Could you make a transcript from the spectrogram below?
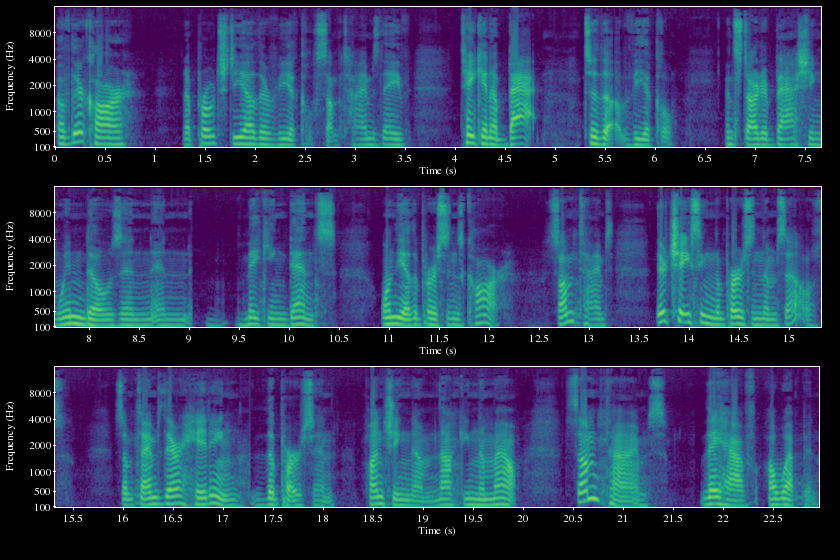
of their car and approached the other vehicle. Sometimes they've taken a bat to the vehicle and started bashing windows and, and making dents on the other person's car. Sometimes they're chasing the person themselves. Sometimes they're hitting the person, punching them, knocking them out. Sometimes they have a weapon,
